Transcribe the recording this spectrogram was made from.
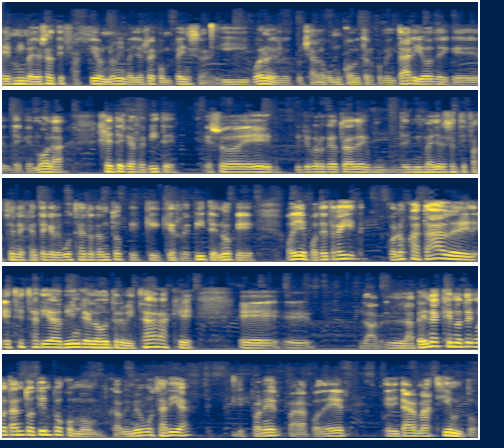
es, mi mayor satisfacción, ¿no? Mi mayor recompensa. Y bueno, escuchar algún otro comentario de que, de que mola, gente que repite. Eso es, yo creo que otra de, mis mayores satisfacciones, gente que le gusta esto tanto que, que, repite, ¿no? Que, oye, pues te traí, conozco a tal, eh, este estaría bien que lo entrevistaras, que eh, eh, la, la pena es que no tengo tanto tiempo como que a mí me gustaría disponer para poder editar más tiempo.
